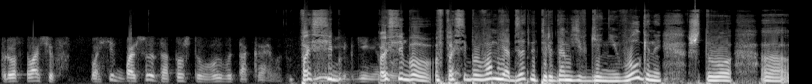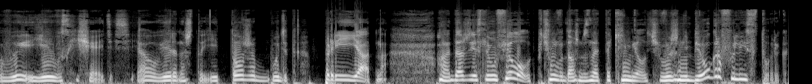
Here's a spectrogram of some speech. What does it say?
просто вообще спасибо большое за то, что вы, вы такая вот. Спасибо. Евгения тоже. Спасибо, спасибо вам. Я обязательно передам Евгении Волгиной, что э, вы ей восхищаетесь. Я уверена, что ей тоже будет приятно. А, даже если вы филолог, почему вы должны знать такие мелочи? Вы же не биограф или историк.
